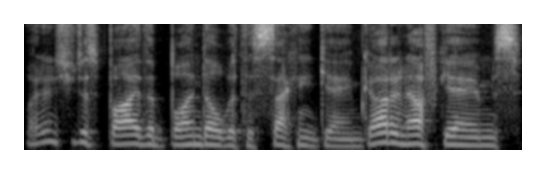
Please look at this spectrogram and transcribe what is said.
Why didn't you just buy the bundle with the second game? Got enough games.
